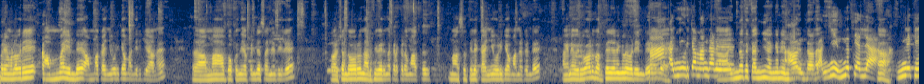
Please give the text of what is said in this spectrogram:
പ്രിയമുള്ളവരെ അമ്മയുണ്ട് അമ്മ കഞ്ഞി കുടിക്കാൻ വന്നിരിക്കുകയാണ്. അമ്മ പൊക്കുന്നിയപ്പന്റെ സന്നിധിയിൽ വർഷം തോറും നടത്തി വരുന്ന കർക്കിടക മാസ മാസത്തിൽ കഞ്ഞി കുടിക്കാൻ വന്നിട്ടുണ്ട്. അങ്ങനെ ഒരുപാട് ഭക്തജനങ്ങൾ ഇവിടെ ഉണ്ട് കഞ്ഞി കുടിക്കാൻ വന്നതാണ്. ഇന്നത്തെ കഞ്ഞി എങ്ങനെയുണ്ട് കഞ്ഞി ഇന്നത്തെ അല്ല. ഇന്നേക്ക്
